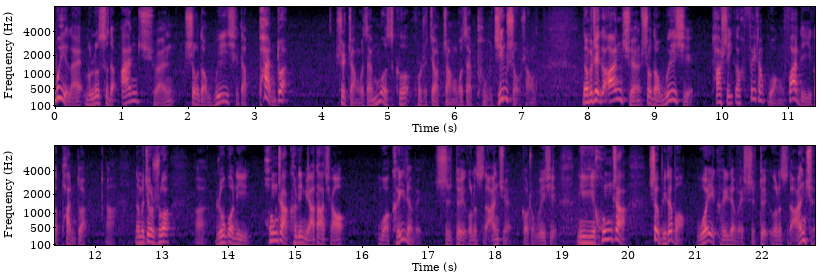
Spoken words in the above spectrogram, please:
未来俄罗斯的安全受到威胁的判断。是掌握在莫斯科或者叫掌握在普京手上的，那么这个安全受到威胁，它是一个非常广泛的一个判断啊。那么就是说，啊，如果你轰炸克里米亚大桥，我可以认为是对俄罗斯的安全构成威胁；你轰炸圣彼得堡，我也可以认为是对俄罗斯的安全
